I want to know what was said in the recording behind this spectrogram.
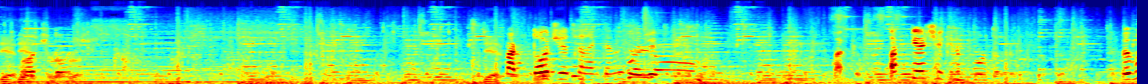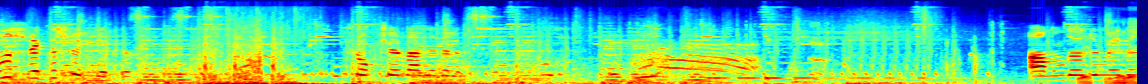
Death Dodge, dodge. approaches. Death Bak dodge yeteneklerini göreceksiniz. Bak. Bak geri çekilip vurdu. Ve bunu sürekli sürekli yapıyor. Şu okçuları da halledelim. Anında öldürmeyi de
